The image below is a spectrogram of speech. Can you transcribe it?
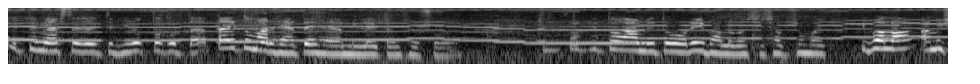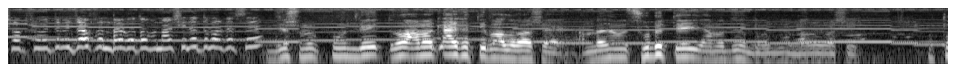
ওই তুমি আসতে যাইতে বিরক্ত করতা তাই তোমার হ্যাঁতে হ্যাঁ মিলাইতাম সবসময়। কিন্তু প্রকৃত আমি তো ওরেই ভালোবাসি সবসময়। কি বলো আমি সবসময় তুমি যখন থাকো তখন আসি না তোমার কাছে? যে সময় ফোন দিই তো আমাকে আর করতে ভালোবাসে। আমরা যেমন ছোটতেই আমরা দুজন ভালোবাসি। তো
